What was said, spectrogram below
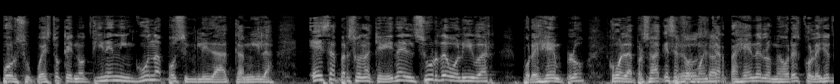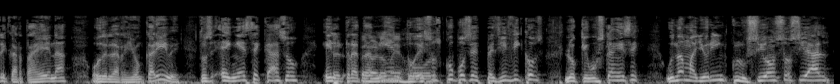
por supuesto que no tiene ninguna posibilidad, Camila. Esa persona que viene del sur de Bolívar, por ejemplo, como la persona que se pero formó Oscar, en Cartagena, en los mejores colegios de Cartagena o de la región Caribe. Entonces, en ese caso, el pero, tratamiento, pero esos cupos específicos, lo que buscan es una mayor inclusión social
